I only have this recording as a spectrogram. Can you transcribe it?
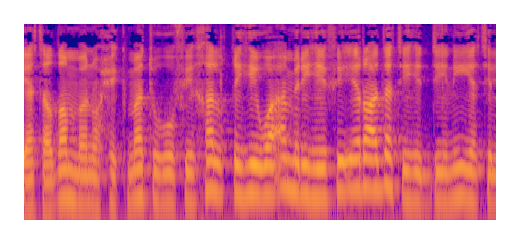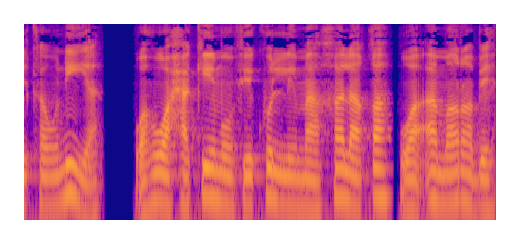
يتضمن حكمته في خلقه وأمره في إرادته الدينية الكونية وهو حكيم في كل ما خلقه وأمر به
